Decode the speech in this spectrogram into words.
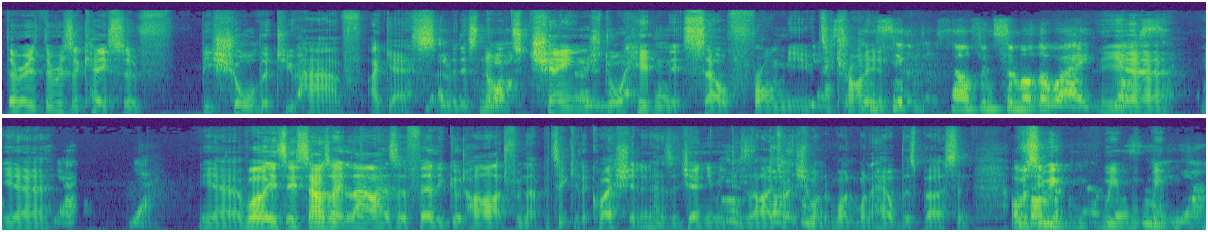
there is there is a case of be sure that you have, I guess, and that it's not yes. changed or hidden itself from you yes, to try it concealed and itself in some other way. Yeah, yes. yeah, yeah, yeah. Yeah, well, it sounds like Lau has a fairly good heart from that particular question and has a genuine yes, desire definitely. to actually want, want, want to help this person. Obviously, we we, we, yeah.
